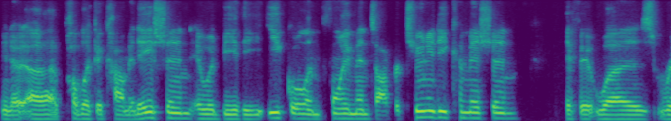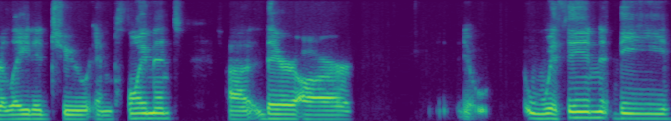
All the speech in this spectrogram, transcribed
you know uh, public accommodation. It would be the Equal Employment Opportunity Commission if it was related to employment. Uh, there are you know, within the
